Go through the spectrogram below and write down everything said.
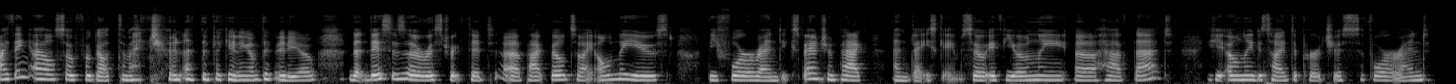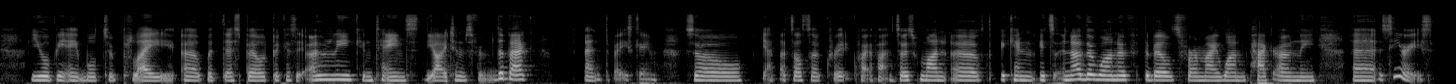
I think I also forgot to mention at the beginning of the video that this is a restricted uh, pack build, so I only used the for rent expansion pack and base game. So if you only uh, have that, if you only decide to purchase for rent, you'll be able to play uh, with this build because it only contains the items from the pack and the base game. So yeah, that's also quite quite fun. So it's one of it can it's another one of the builds for my one pack only uh, series.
